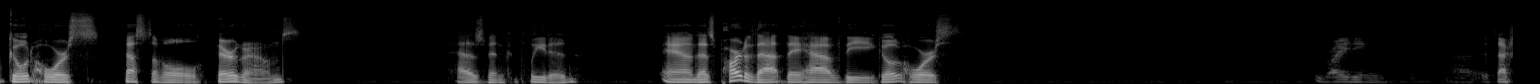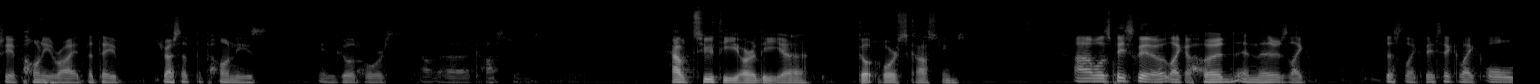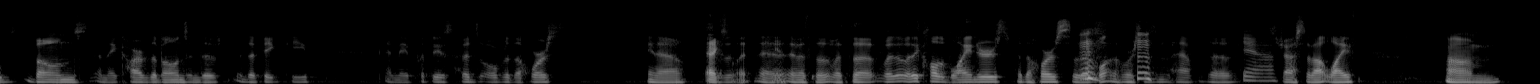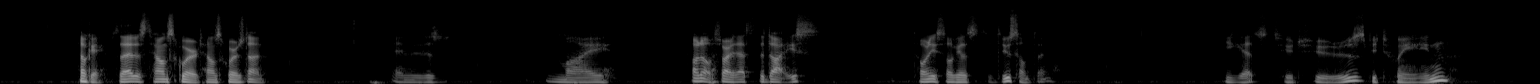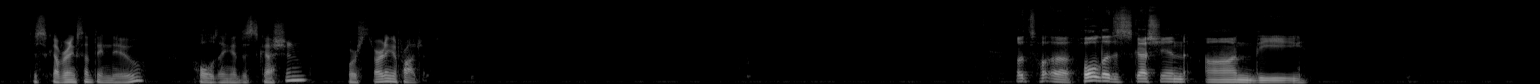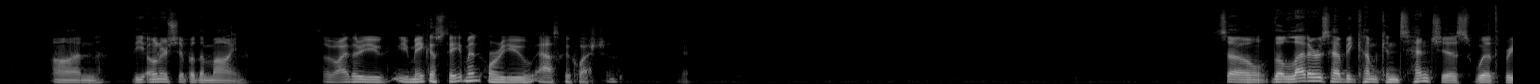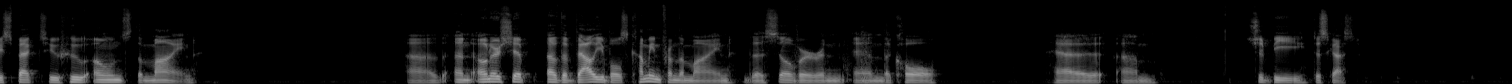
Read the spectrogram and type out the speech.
goat horse festival fairgrounds has been completed. And as part of that, they have the goat horse riding. Uh, it's actually a pony ride, but they dress up the ponies in goat horse uh, costumes. How toothy are the uh, goat horse costumes? Uh, well, it's basically a, like a hood, and there's like just like they take like old bones and they carve the bones into into fake teeth, and they put these hoods over the horse. You know, Excellent, uh, yeah. With the with the what do they call the blinders for the horse, so the, the horse doesn't have the Yeah. stress about life. Um. Okay, so that is town square. Town square is done, and it is my. Oh no, sorry, that's the dice. Tony still gets to do something. He gets to choose between discovering something new, holding a discussion, or starting a project. Let's uh, hold a discussion on the on the ownership of the mine. So either you you make a statement or you ask a question. Okay. So the letters have become contentious with respect to who owns the mine. Uh, an ownership of the valuables coming from the mine, the silver and, and the coal, ha um, should be discussed.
